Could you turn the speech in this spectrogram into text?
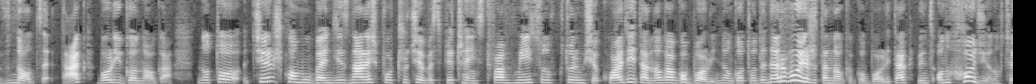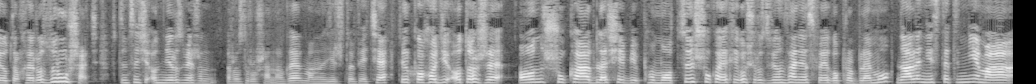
w nodze, tak? Boli go noga. No to ciężko mu będzie znaleźć poczucie bezpieczeństwa w miejscu, w którym się kładzie i ta noga go boli. No go to denerwuje, że ta noga go boli, tak? Więc on chodzi, on chce ją trochę rozruszać. W tym sensie on nie rozumie, że on rozrusza nogę, mam nadzieję, że to wiecie, tylko chodzi o to, że on szuka dla siebie pomocy, szuka jakiegoś rozwiązania swojego problemu, no ale niestety nie ma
